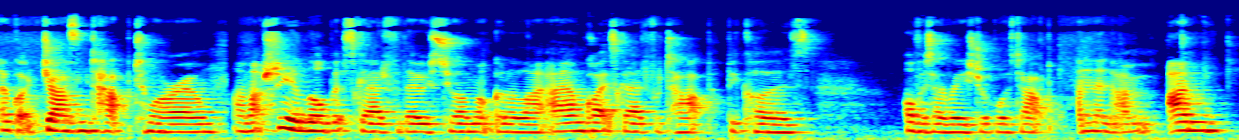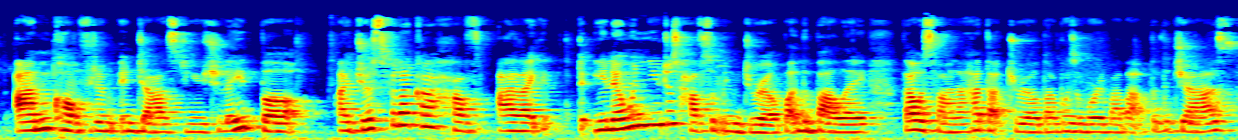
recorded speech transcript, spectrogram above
I've got jazz and tap tomorrow. I'm actually a little bit scared for those two, I'm not gonna lie. I am quite scared for tap because obviously I really struggle with tap. And then I'm I'm I'm confident in jazz usually, but I just feel like I have, I like, you know when you just have something drilled, like the ballet, that was fine, I had that drilled, I wasn't worried about that, but the jazz,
